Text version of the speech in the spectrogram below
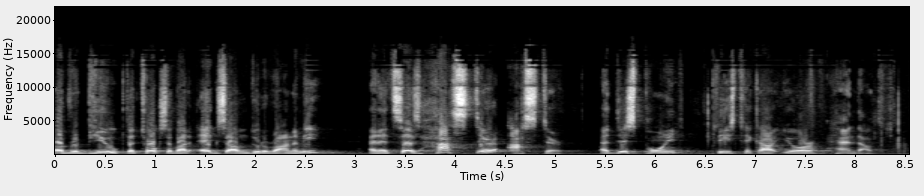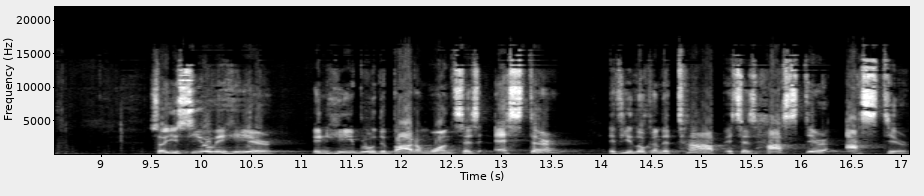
of rebuke that talks about exile in Deuteronomy, and it says, Haster Aster. At this point, please take out your handout. So you see over here in Hebrew, the bottom one says Esther. If you look on the top, it says Haster Aster.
